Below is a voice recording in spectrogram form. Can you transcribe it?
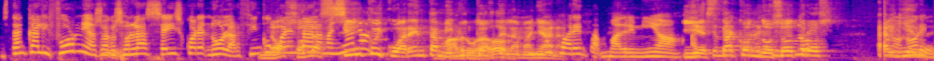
Está en California, o sea que son las 6.40, no, las 5.40 de la mañana. 5 y 40 minutos de la mañana. 40, madre mía. Y está con nosotros alguien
